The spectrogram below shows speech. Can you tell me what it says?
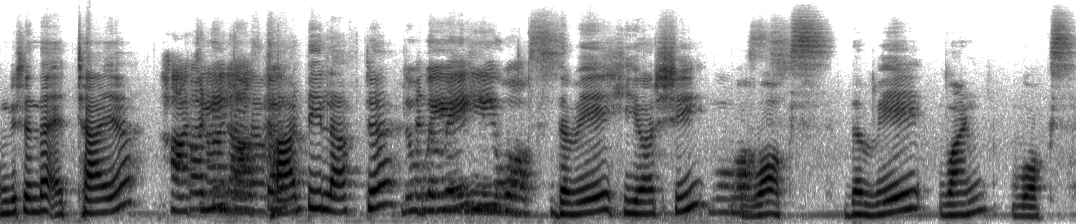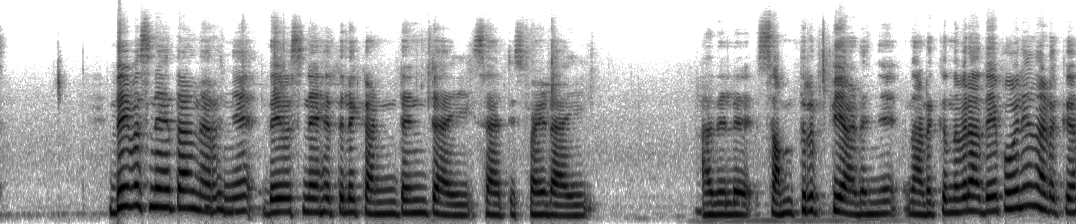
ഇംഗ്ലീഷ് എന്താ? എറ്റായ Hearty laughter. Hearty laughter the way he or she walks the way one walks the way one walks ദൈവസ്നേഹത്താൽ നിറഞ്ഞ് ദൈവസ്നേഹത്തിൽ കണ്ടന്റായി സാറ്റിസ്ഫൈഡ് ആയി അതിൽ സംതൃപ്തി അടഞ്ഞ് നടക്കുന്നവർ അതേപോലെ നടക്കുക.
